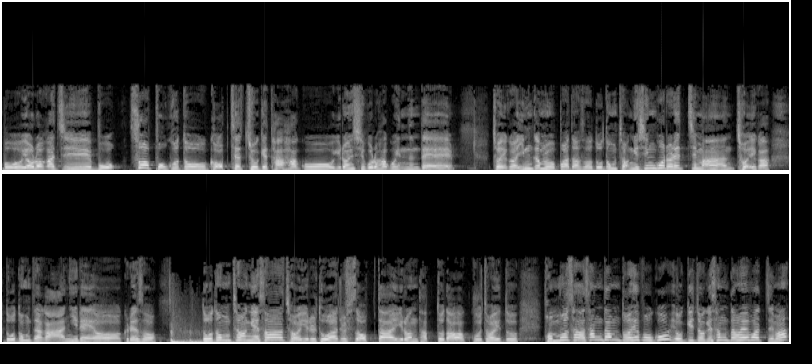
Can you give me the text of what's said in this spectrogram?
뭐 여러 가지 뭐 수업 보고도 그 업체 쪽에 다 하고 이런 식으로 하고 있는데 저희가 임금을 못 받아서 노동청에 신고를 했지만 저희가 노동자가 아니래요. 그래서 노동청에서 저희를 도와줄 수 없다 이런 답도 나왔고 저희도 법무사 상담도 해보고 여기저기 상담해봤지만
